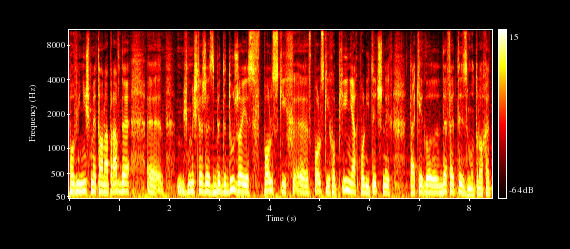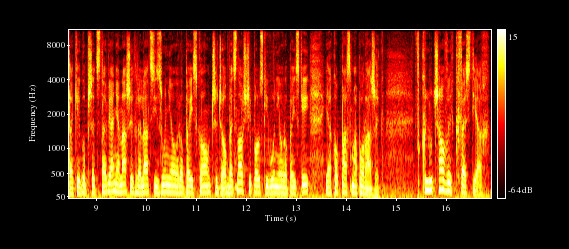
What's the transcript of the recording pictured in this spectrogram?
Powinniśmy to naprawdę, e, myś- myślę, że zbyt dużo jest w polskich, e, w polskich opiniach politycznych takiego defetyzmu, trochę takiego przedstawiania naszych relacji z Unią Europejską, czy, czy obecności Polski w Unii Europejskiej jako pasma porażek. W kluczowych kwestiach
